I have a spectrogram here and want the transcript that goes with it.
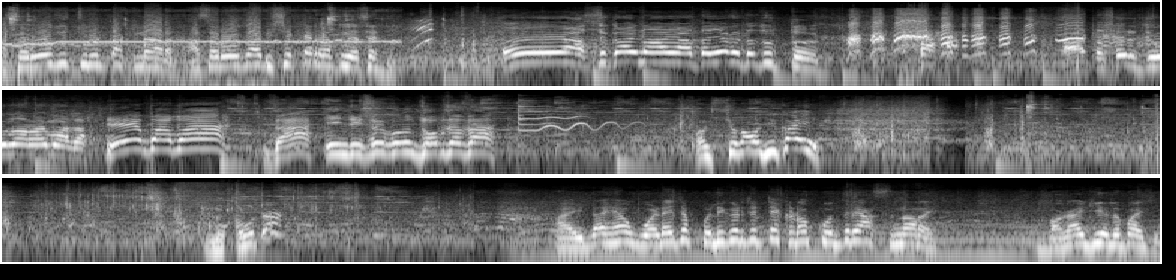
असं रोज उचलून टाकणार असा रोज अभिषेक करणार तुझ्यासाठी. ए असं काय नाही आता एकदाच उत्तर आता तर जीवनार आहे मला ए बाबा जा इंजेक्शन करून झोप जा ही काय? मुखवटा आईला ह्या वड्याच्या पलीकडच्या टेकडावर कोणतरी असणार आहे. बघाय गेलं पाहिजे.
